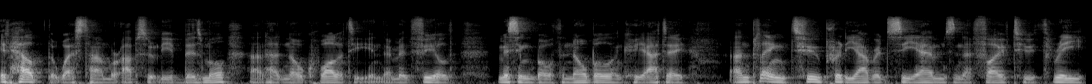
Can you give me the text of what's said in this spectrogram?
it helped that West Ham were absolutely abysmal and had no quality in their midfield, missing both Noble and Kouyaté, and playing two pretty average CMs in a 5 2 3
